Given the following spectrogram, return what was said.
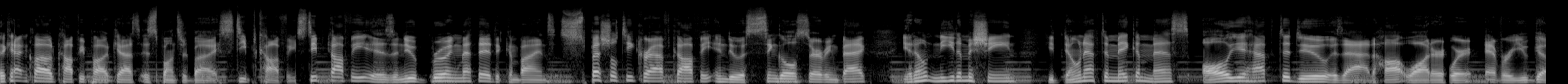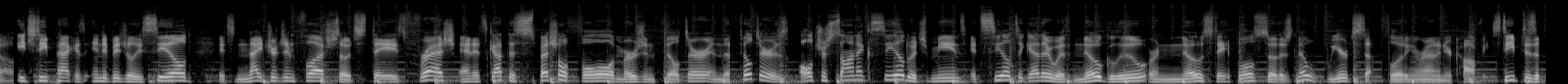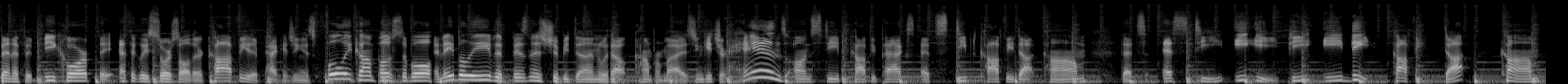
The Cat and Cloud Coffee Podcast is sponsored by Steeped Coffee. Steeped Coffee is a new brewing method that combines specialty craft coffee into a single serving bag. You don't need a machine, you don't have to make a mess. All you have to do is add hot water wherever you go. Each steep pack is individually sealed, it's nitrogen flush so it stays fresh, and it's got this special full immersion filter. And the filter is ultrasonic sealed, which means it's sealed together with no glue or no staples, so there's no weird stuff floating around your coffee. Steeped is a benefit B Corp. They ethically source all their coffee. Their packaging is fully compostable, and they believe that business should be done without compromise. You can get your hands on Steeped coffee packs at steepedcoffee.com. That's S T E E P E D coffee.com.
